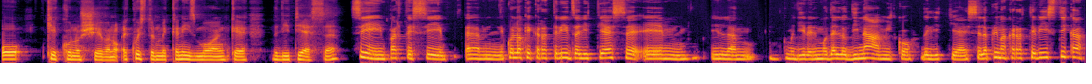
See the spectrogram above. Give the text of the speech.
o che conoscevano. E questo è il meccanismo anche degli ITS? Sì, in parte sì. Um, quello che caratterizza gli ITS è um, il, um, dire, il, modello dinamico degli ITS. La prima caratteristica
